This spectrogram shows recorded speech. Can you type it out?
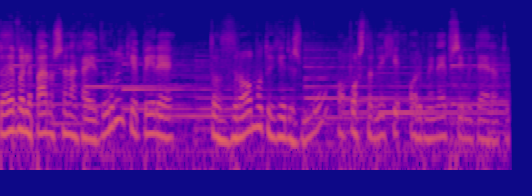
Το έβαλε πάνω σε ένα γαϊδούρι και πήρε τον δρόμο του γυρισμού όπως τον είχε ορμηνέψει η μητέρα του.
